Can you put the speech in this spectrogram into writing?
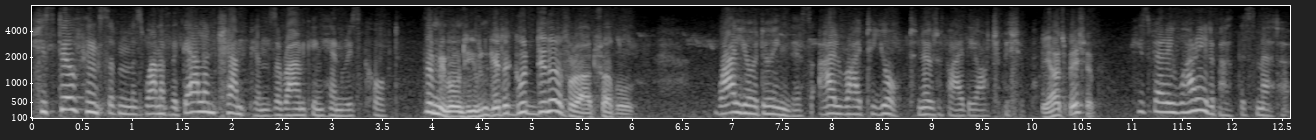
She still thinks of him as one of the gallant champions around King Henry's court. Then we won't even get a good dinner for our trouble. While you're doing this, I'll ride to York to notify the Archbishop. The Archbishop. He's very worried about this matter.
